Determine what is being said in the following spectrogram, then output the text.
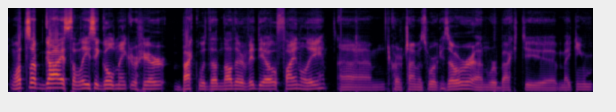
What's up guys, the Lazy Goldmaker here, back with another video finally. Um, current time as work is over and we're back to uh, making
